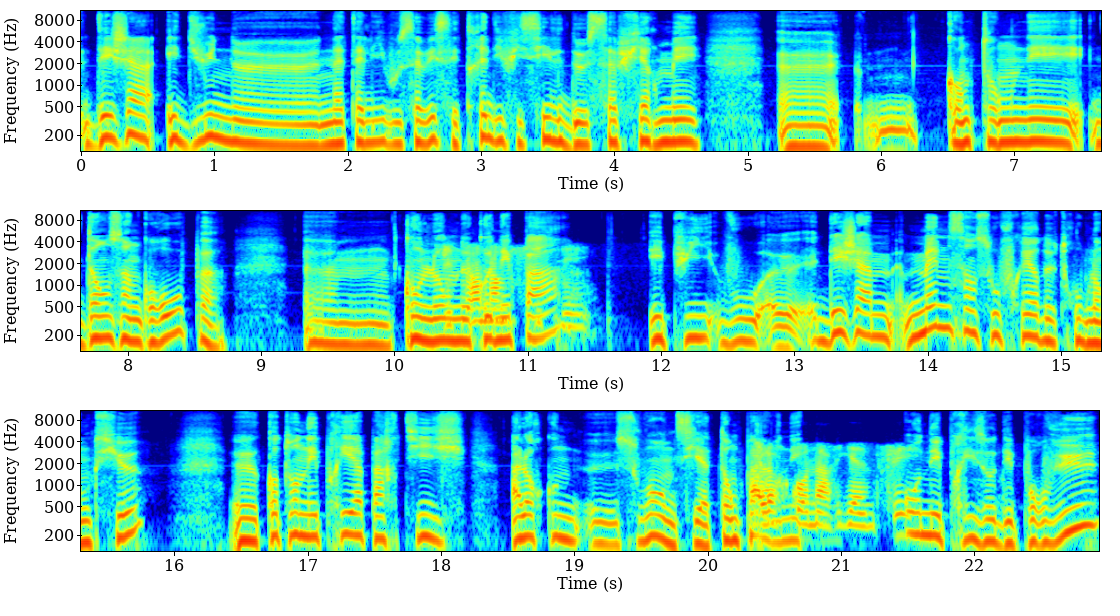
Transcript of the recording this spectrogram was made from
déjà, et d'une, euh, Nathalie, vous savez, c'est très difficile de s'affirmer euh, quand on est dans un groupe euh, qu'on l'on ne connaît pas. Et puis, vous, euh, déjà, même sans souffrir de troubles anxieux, euh, quand on est pris à partie, alors qu'on euh, souvent on ne s'y attend pas, Alors on, est, qu'on n'a rien fait. on est pris au dépourvu,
